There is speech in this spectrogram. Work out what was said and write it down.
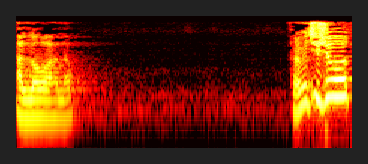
الله اعلم. فهمی چی شد؟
